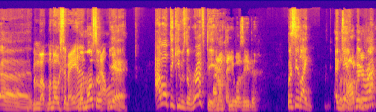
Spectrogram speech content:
uh Mimo- Mimosa Mayhem. Mimosa, yeah. I don't think he was the ref there. I don't think he was either. but see, like again, Aubrey in the ref?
